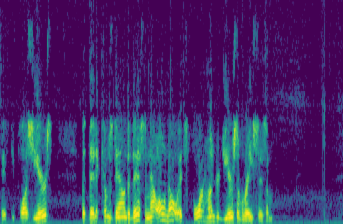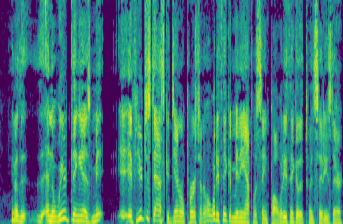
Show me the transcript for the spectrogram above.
Fifty plus years. But then it comes down to this, and now oh no, it's four hundred years of racism. You know, the, and the weird thing is, if you just ask a general person, oh, what do you think of Minneapolis, St. Paul? What do you think of the Twin Cities there?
